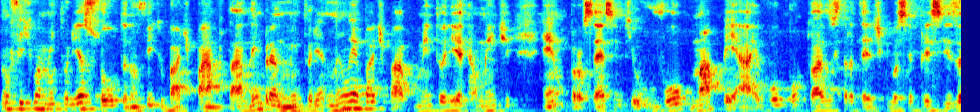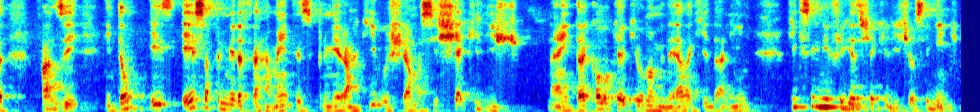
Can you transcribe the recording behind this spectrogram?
não fique uma mentoria solta, não fique o bate-papo, tá? Lembrando, mentoria não é bate-papo, mentoria realmente é um processo em que eu vou mapear, eu vou pontuar as estratégias que você precisa fazer. Então, essa primeira ferramenta, esse primeiro arquivo, chama-se checklist. Né? Então, eu coloquei aqui o nome dela, aqui da Aline. O que, que significa esse checklist? É o seguinte,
